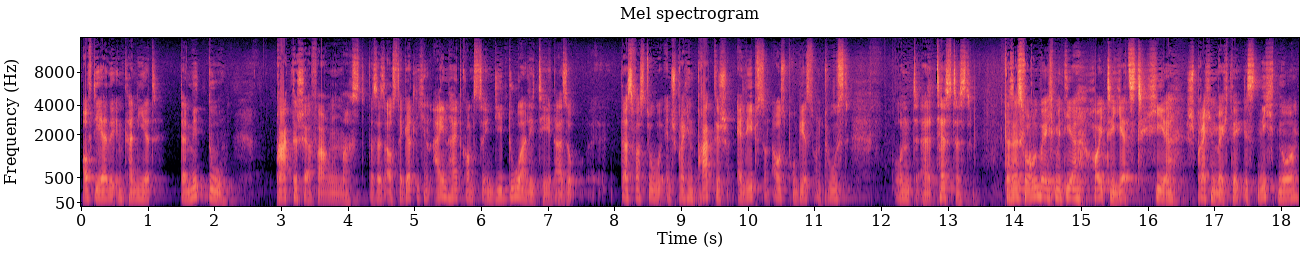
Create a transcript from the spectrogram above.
auf die Erde inkarniert, damit du praktische Erfahrungen machst. Das heißt, aus der göttlichen Einheit kommst du in die Dualität, also das, was du entsprechend praktisch erlebst und ausprobierst und tust und äh, testest. Das heißt, worüber ich mit dir heute, jetzt hier sprechen möchte, ist nicht nur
